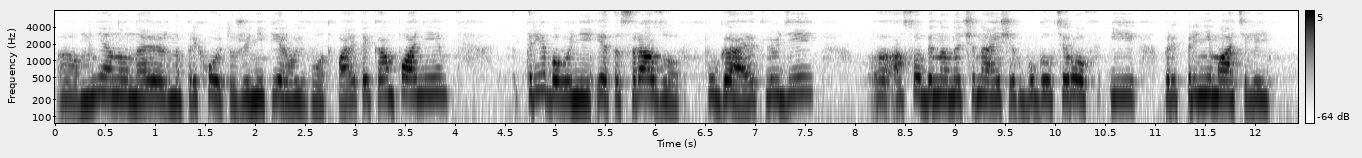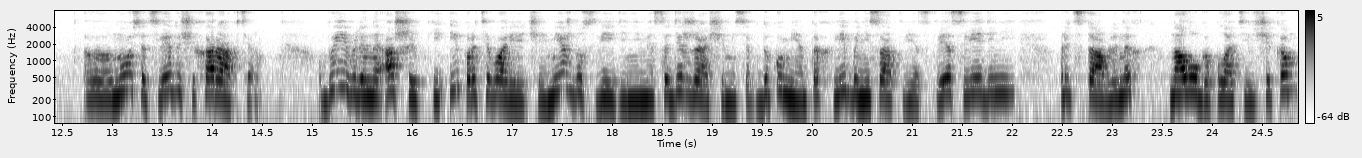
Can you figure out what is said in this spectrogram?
Э, мне оно, наверное, приходит уже не первый год по этой компании. Требования это сразу пугает людей – особенно начинающих бухгалтеров и предпринимателей, э, носят следующий характер. Выявлены ошибки и противоречия между сведениями, содержащимися в документах, либо несоответствие сведений, представленных налогоплательщиком,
